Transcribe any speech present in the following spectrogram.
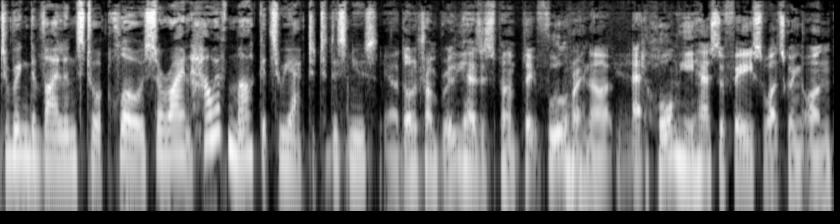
to bring the violence to a close. So, Ryan, how have markets reacted to this news? Yeah, Donald Trump really has his plate full right now. At home, he has to face what's going on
